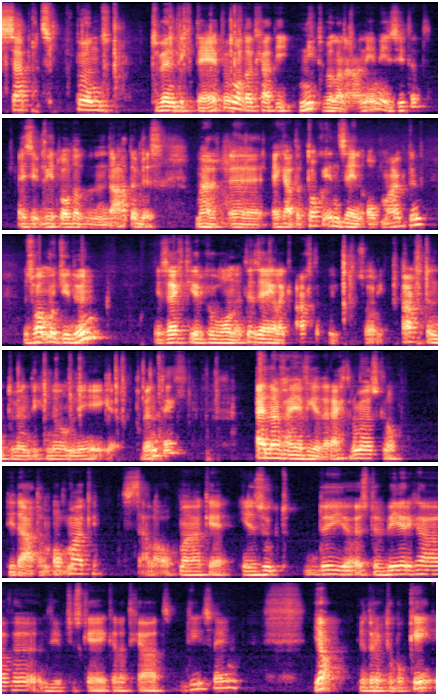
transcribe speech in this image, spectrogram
sept.20 typen, want dat gaat hij niet willen aannemen. Je ziet het. Hij weet wel dat het een datum is, maar uh, hij gaat het toch in zijn opmaak doen. Dus wat moet je doen? Je zegt hier gewoon, het is eigenlijk 8, sorry, 280920. En dan ga je via de rechtermuisknop die datum opmaken, cellen opmaken. Je zoekt de juiste weergave. Even kijken, dat gaat die zijn. Ja, je drukt op oké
